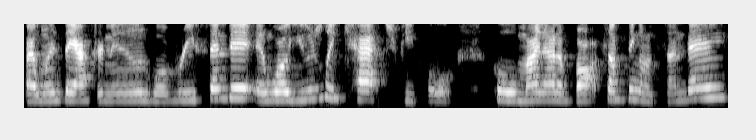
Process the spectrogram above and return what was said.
By Wednesday afternoon, we'll resend it and we'll usually catch people who might not have bought something on Sunday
